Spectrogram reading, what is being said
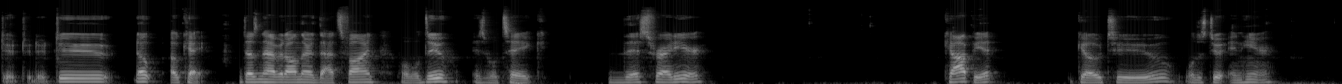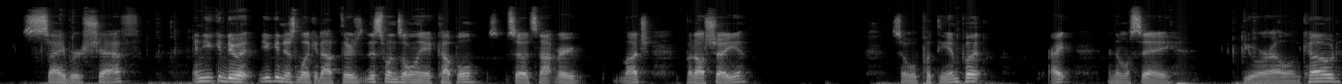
Do, do, do, do. Nope. Okay. It doesn't have it on there. That's fine. What we'll do is we'll take this right here, copy it, go to, we'll just do it in here, Cyber Chef, and you can do it. You can just look it up. There's this one's only a couple, so it's not very much, but I'll show you. So we'll put the input, right? And then we'll say URL and code.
